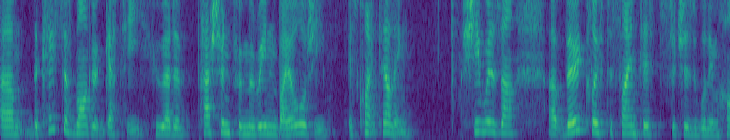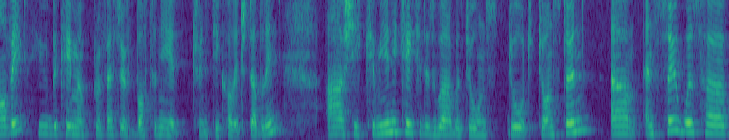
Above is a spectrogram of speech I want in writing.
um, the case of Margaret Gatty, who had a passion for marine biology, is quite telling. She was uh, uh, very close to scientists such as William Harvey, who became a professor of botany at Trinity College Dublin. Uh, she communicated as well with George, Johnston, um, and so was her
